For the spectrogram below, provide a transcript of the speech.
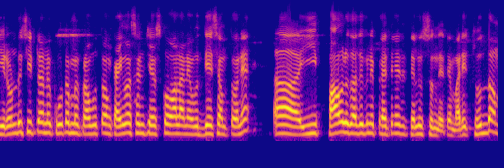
ఈ రెండు సీట్లను కూటమి ప్రభుత్వం కైవసం చేసుకోవాలనే ఉద్దేశంతోనే ఈ పావులు గదుపుని అయితే తెలుస్తుంది. అయితే మరి చూద్దాం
